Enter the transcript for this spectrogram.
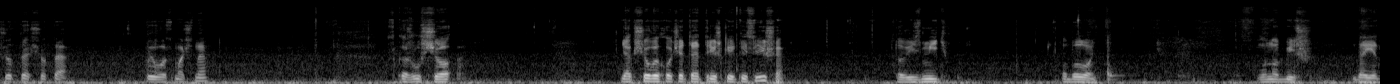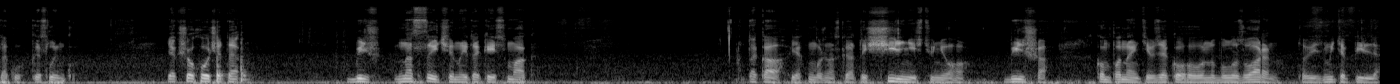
Що те, що те. Пиво смачне. Скажу, що якщо ви хочете трішки кисліше, то візьміть оболонь. Воно більш дає таку кислинку. Якщо хочете більш насичений такий смак, така, як можна сказати, щільність у нього більша компонентів, з якого воно було зварено, то візьміть опілля.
